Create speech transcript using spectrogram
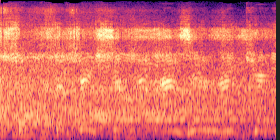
substitution as indicated.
